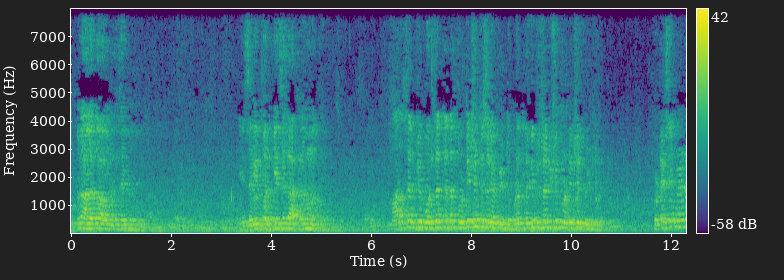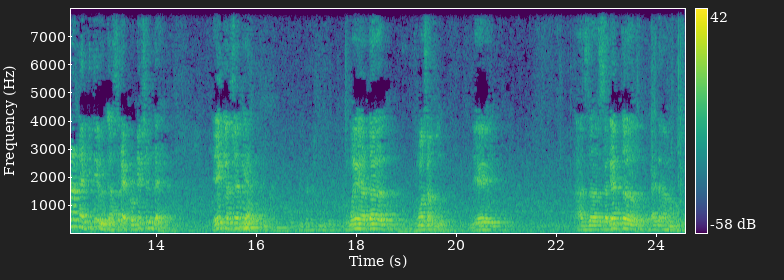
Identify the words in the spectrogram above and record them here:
कुठून आला तो औरंगजेब? हे सगळे परके सगळं आक्रमण होते. महाराज जे बोलतात त्यांना प्रोटेक्शन कसं काय भेटतं परत लगेच दुसऱ्या दिवशी प्रोटेक्शन भेटतं प्रोटेक्शन मिळणार नाही. किती होईल असं काय? प्रोटेक्शन काय एक लक्षात घ्या. तुम्ही आता तुम्हाला सांगतो. म्हणजे आज सगळ्यात काय त्याला म्हणतो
